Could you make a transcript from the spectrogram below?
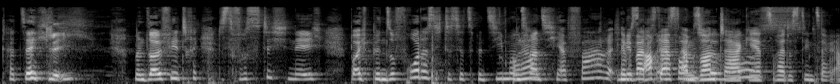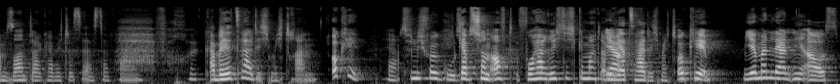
Tatsächlich. Man soll viel trinken. Das wusste ich nicht. Boah, ich bin so froh, dass ich das jetzt mit 27 erfahre. Ich habe es auch erst am Sonntag, bewusst. jetzt heute ist Dienstag, am Sonntag habe ich das erst erfahren. Ah, verrückt. Aber jetzt halte ich mich dran. Okay, Ja. das finde ich voll gut. Ich habe es schon oft vorher richtig gemacht, aber Ja. jetzt halte ich mich dran. Okay, jemand lernt nie aus.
